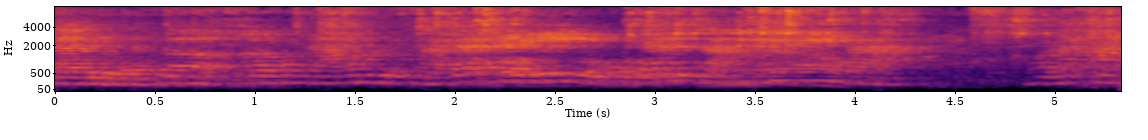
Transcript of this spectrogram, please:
ลาเหลือก็เข้าห้องน้ำห้องสุขาได้ใครที่อยู่ด้านหลังค่ะหมอละครังนะอละครังคือด้านหลังศาลาพระวิธีที่ก่อนค่ะนะคะก็จะมีห้องน้ำห้องสุขาซึ่งก็จะอ่ามที่ไปพอแล้วพนมเลยตั้งามจบพร้อมๆกันนะคะ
